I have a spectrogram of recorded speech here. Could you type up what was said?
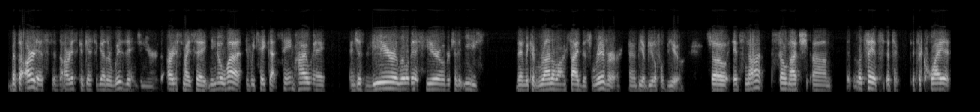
But the artist, if the artist could get together with the engineer, the artist might say, you know what, if we take that same highway and just veer a little bit here over to the east, then we could run alongside this river and it'd be a beautiful view. So it's not so much. Um, let's say it's it's a it's a quiet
